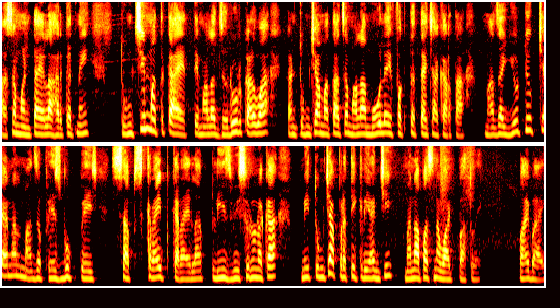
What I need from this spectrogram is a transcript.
असं म्हणता यायला हरकत नाही. तुमची मत काय आहेत ते मला जरूर कळवा कारण तुमच्या मताचं मला मोल आहे फक्त त्याच्याकरता. माझा यूट्यूब चॅनल माझं फेसबुक पेज सबस्क्राईब करायला प्लीज विसरू नका. मी तुमच्या प्रतिक्रियांची मनापासून वाट पाहतोय. बाय बाय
